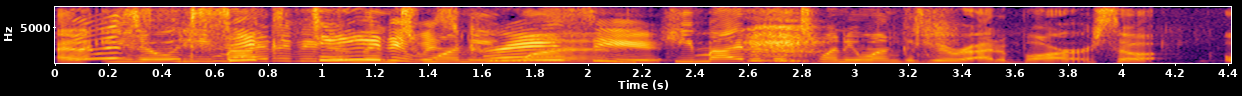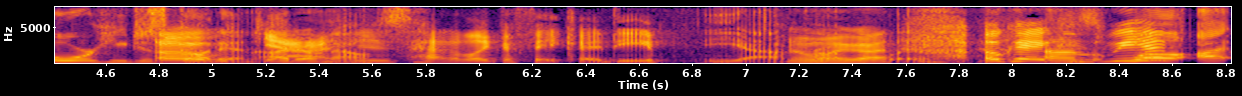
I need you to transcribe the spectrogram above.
And you know what? He might have even been 21. crazy. He might have been 21 because we were at a bar. So, or he just got in. I don't know. Oh, He just had like a fake ID. Yeah. Oh my god. Okay, because Um, we well, have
